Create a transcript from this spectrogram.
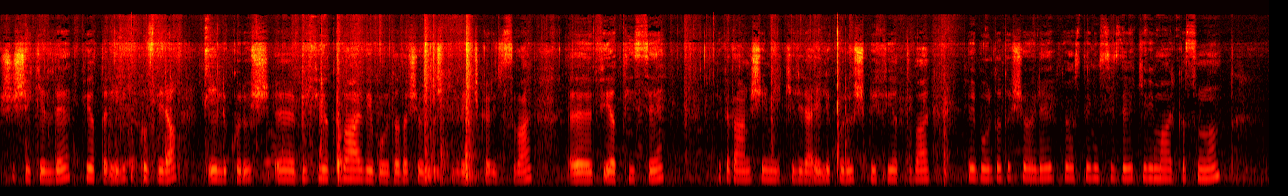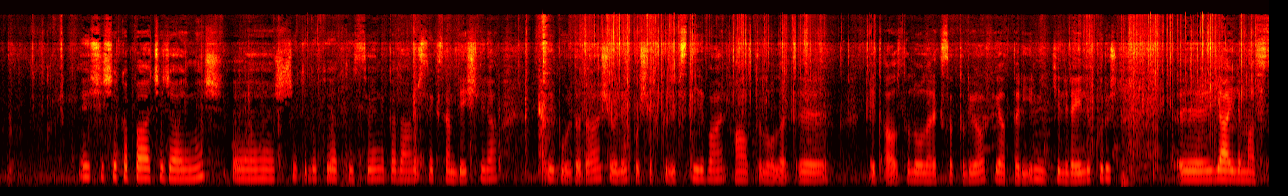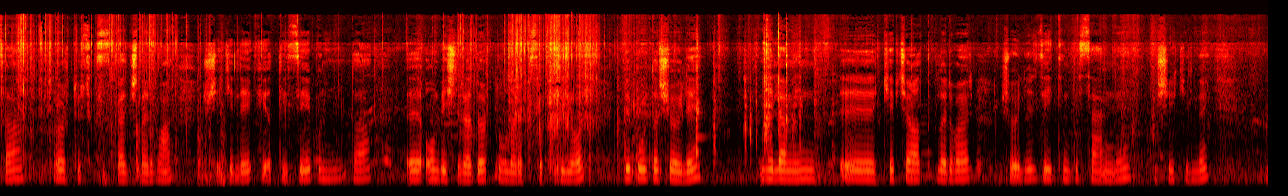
Şu şekilde fiyatları 59 lira 50 kuruş e, bir fiyatı var ve burada da şöyle çekirdek çıkarıcısı var. E, fiyatı ise ne kadarmış 22 lira 50 kuruş bir fiyatı var. Ve burada da şöyle göstereyim sizlere Kiwi markasının e, şişe kapağı açacağıymış. E, şu şekilde fiyatı ise ne kadarmış? 85 lira. Ve burada da şöyle poşet klipsleri var. Altılı olarak e, evet, altılı olarak satılıyor. Fiyatları 22 lira 50 kuruş. E, yaylı masa örtüsü kıskaçları var. Şu şekilde fiyatı ise bunda 15 ee, lira dörtlü olarak satılıyor. Ve burada şöyle melamin e, kepçe altlıkları var. Şöyle zeytin desenli bu şekilde.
